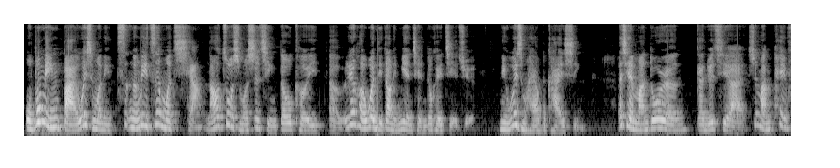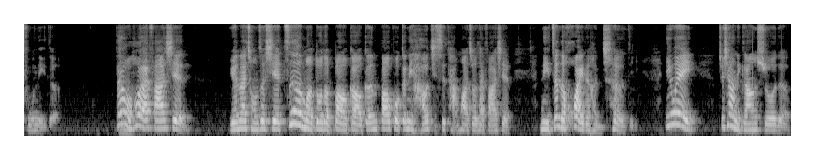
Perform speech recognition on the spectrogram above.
我不明白为什么你能力这么强，然后做什么事情都可以，呃，任何问题到你面前你都可以解决，你为什么还要不开心？而且蛮多人感觉起来是蛮佩服你的，但我后来发现，原来从这些这么多的报告跟包括跟你好几次谈话之后，才发现你真的坏的很彻底。因为就像你刚刚说的，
